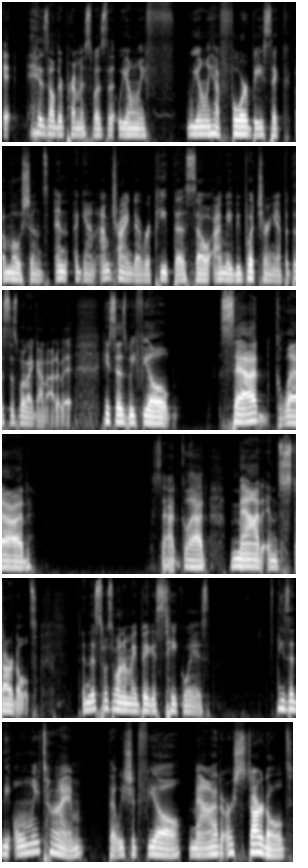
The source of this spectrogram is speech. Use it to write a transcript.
it, his other premise was that we only f- we only have four basic emotions and again i'm trying to repeat this so i may be butchering it but this is what i got out of it he says we feel sad, glad, sad, glad, mad, and startled. And this was one of my biggest takeaways. He said the only time that we should feel mad or startled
